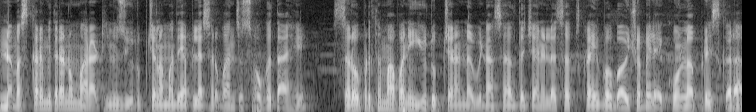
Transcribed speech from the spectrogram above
नमस्कार मित्रांनो मराठी न्यूज यूट्यूब चॅनलमध्ये आपल्या सर्वांचं स्वागत आहे. सर्वप्रथम आपण यूट्यूब चॅनल नवीन असाल तर चॅनलला सबस्क्राईब व बाजूच्या बेल आयकॉनला प्रेस करा.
